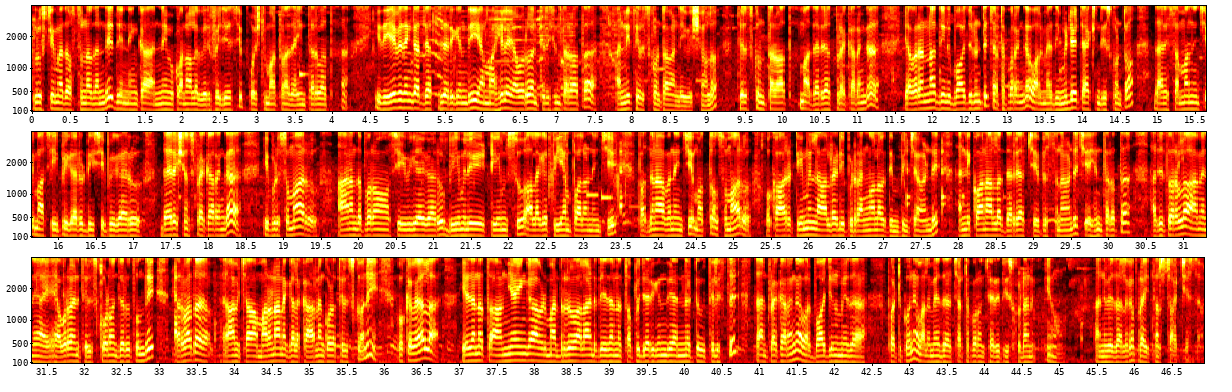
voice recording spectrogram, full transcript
క్లూస్ టీమ్ అది వస్తున్నదండి. దీన్ని ఇంకా అన్ని కోణాల్లో వెరిఫై చేసి పోస్ట్ మార్టం అది అయిన తర్వాత ఇది ఏ విధంగా డెత్ జరిగింది ఆ మహిళ ఎవరు అని తెలిసిన తర్వాత అన్నీ తెలుసుకుంటామండి ఈ విషయంలో. తెలుసుకున్న తర్వాత మా దర్యాప్తు ప్రకారంగా ఎవరన్నా దీని బాధ్యులుంటే చట్టపరంగా వాళ్ళ మీద ఇమీడియట్ యాక్షన్ తీసుకుంటాం. దానికి సంబంధించి మా సిపి గారు డీసీపీ గారు డైరెక్షన్స్ ప్రకారంగా ఇప్పుడు సుమారు ఆనందపురం సిబిఐ గారు భీమిలి టీమ్స్ అలాగే పిఎం పాలెం నుంచి పద్మనాభం నుంచి మొత్తం సుమారు ఒక ఆరు క్రిమినల్ ఆల్రెడీ ఇప్పుడు రంగంలోకి దింపించామండి. అన్ని కోణాల్లో దర్యాప్తు చేపిస్తున్నామండి. చేసిన తర్వాత అతి త్వరలో ఆమెను ఎవరో అని తెలుసుకోవడం జరుగుతుంది. తర్వాత ఆమె చా మరణానికి గల కారణం కూడా తెలుసుకొని ఒకవేళ ఏదైనా త- అన్యాయంగా ఆవిడ మర్డరు అలాంటిది ఏదైనా తప్పు జరిగింది అన్నట్టు తెలిస్తే దాని ప్రకారంగా వాళ్ళ బాధ్యుల మీద పట్టుకొని వాళ్ళ మీద చట్టపరం చర్య తీసుకోవడానికి మేము అన్ని విధాలుగా ప్రయత్నాలు స్టార్ట్ చేస్తాం.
